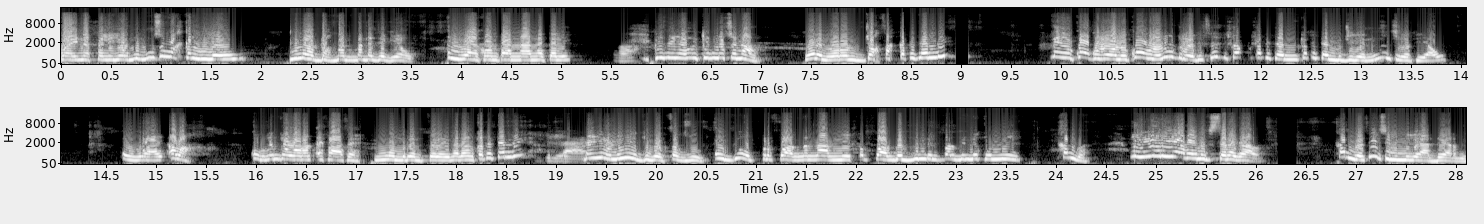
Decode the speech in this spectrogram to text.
waay Nathalie yow man musuma xam yow ñu ma dox ba ba dajeeg yow ay waay kontaan naa Nathalie waaw gis nga yow équipe nationale yoo leen waroon jox sax capitaine bi mais kooku loolu kooku loolu mu tuddati sa capitaine capitaine bu jigéen nu mu tuddati yow ay waay ama kooku dañ ko waroon effacé moom dem fële nga doon bi billaay mais yow li ngay dugal chaque jour ay yow parfois nga naan nii parfois nga bindal bal bi nekkul nii xam nga mais yow yaa koy def Sénégal xam nga c'est suñu milliardaire bi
